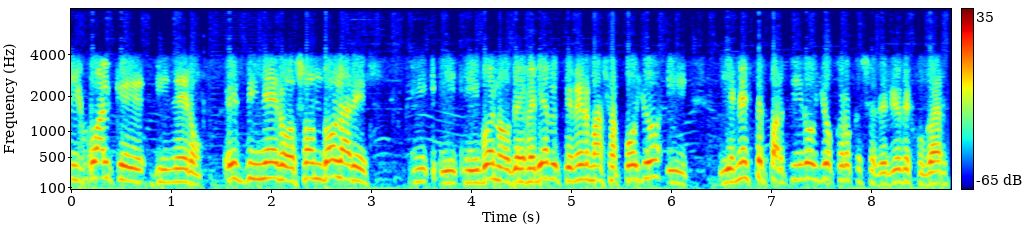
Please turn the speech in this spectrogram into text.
igual que dinero, es dinero, son dólares y, y, bueno, debería de tener más apoyo y, y en este partido yo creo que se debió de jugar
